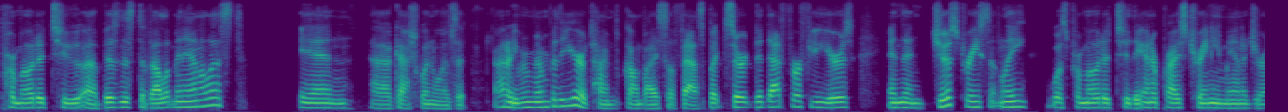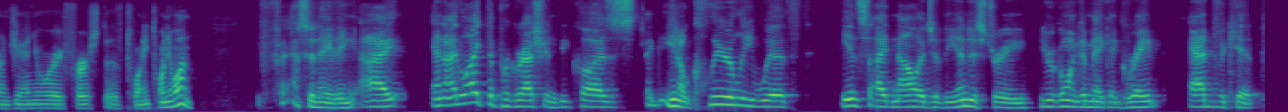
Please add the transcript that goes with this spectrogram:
promoted to a business development analyst in uh, gosh when was it? I don't even remember the year time's gone by so fast but sir did that for a few years and then just recently was promoted to the enterprise training manager on january 1st of 2021 fascinating. I and I like the progression because, you know, clearly with inside knowledge of the industry, you're going to make a great advocate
